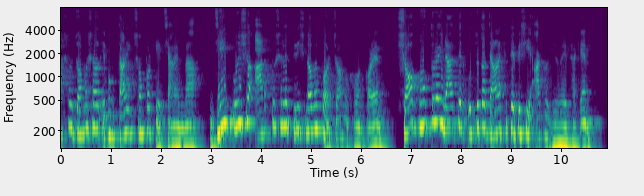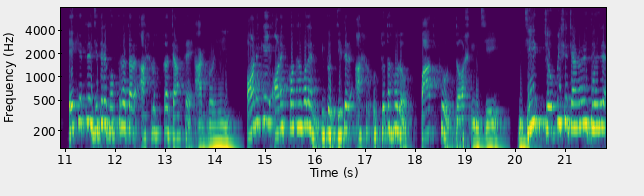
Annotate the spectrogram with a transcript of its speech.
আসল জন্মসাল এবং তারিখ সম্পর্কে জানেন না। জিৎ উনিশশো সালে তিরিশ নভেম্বর জন্মগ্রহণ করেন। সব ভক্তরাই নায়কদের উচ্চতা জানার ক্ষেত্রে বেশি আগ্রহী হয়ে থাকেন। এক্ষেত্রে জিতের ভক্তরা তার আসল উচ্চতা জানতে আগ্রহী। অনেকেই অনেক কথা বলেন, কিন্তু জিতের আসল উচ্চতা হলো পাঁচ ফুট দশ ইঞ্চি। জিৎ চব্বিশে জানুয়ারি দুই হাজার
